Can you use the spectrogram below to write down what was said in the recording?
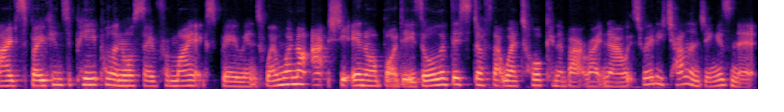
I've spoken to people, and also from my experience, when we're not actually in our bodies, all of this stuff that we're talking about right now, it's really challenging, isn't it?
